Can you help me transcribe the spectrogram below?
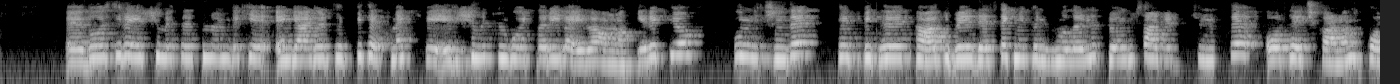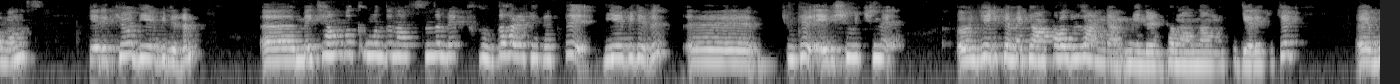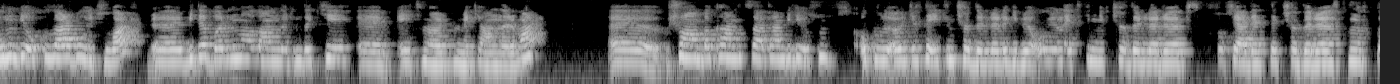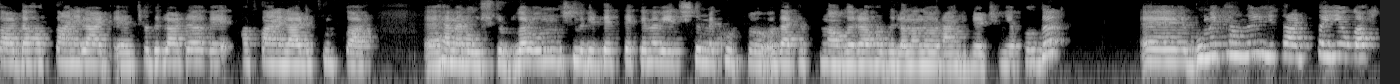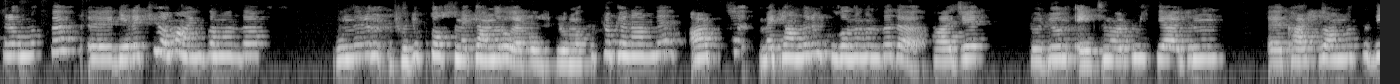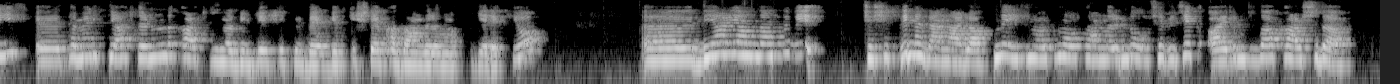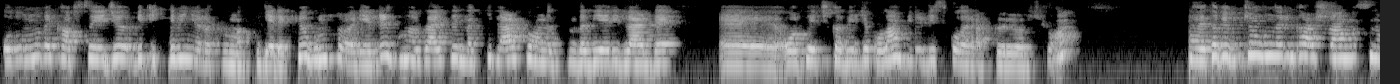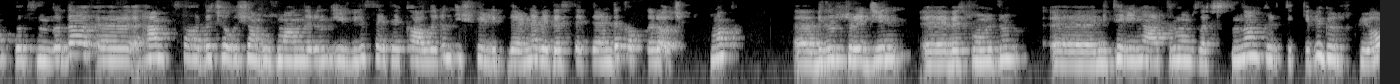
Ee, dolayısıyla erişim meselesinin önündeki engelleri tespit etmek ve erişimi tüm boyutlarıyla ele almak gerekiyor. Bunun için de tespiti, takibi, destek mekanizmalarını döngüsel bir bütünlükte ortaya çıkarmamız, koymamız gerekiyor diyebilirim. E, mekan bakımından aslında MEP hızlı hareket etti diyebiliriz. E, çünkü erişim için öncelikle mekansal düzenlemelerin tamamlanması gerekecek. E, bunun bir okullar boyutu var. E, bir de barınma alanlarındaki e, eğitim öğretim mekanları var. E, şu an bakanlık zaten biliyorsunuz okul öncesi eğitim çadırları gibi oyun etkinlik çadırları, sosyal destek çadırı, sınıflarda, hastaneler, e, çadırlarda ve hastanelerde sınıflar e, hemen oluşturdular. Onun dışında bir destekleme ve yetiştirme kursu özellikle sınavlara hazırlanan öğrenciler için yapıldı. E, bu mekanların yeterli sayıya ulaştırılması e, gerekiyor ama aynı zamanda bunların çocuk dostu mekanlar olarak oluşturulması çok önemli. Artı mekanların kullanımında da sadece çocuğun eğitim öğretim ihtiyacının e, karşılanması değil, e, temel ihtiyaçlarının da karşılanabileceği şekilde bir işlev kazandırılması gerekiyor. Ee, diğer yandan da bir çeşitli nedenlerle aslında eğitim öğretim ortamlarında oluşabilecek ayrımcılığa karşı da olumlu ve kapsayıcı bir iklimin yaratılması gerekiyor. Bunu söyleyebiliriz. Bunu özellikle nakiller sonrasında diğer illerde e, ortaya çıkabilecek olan bir risk olarak görüyoruz şu an. E, tabii bütün bunların karşılanması noktasında da e, hem sahada çalışan uzmanların, ilgili STK'ların işbirliklerine ve desteklerine de kapıları açık tutmak e, bizim sürecin e, ve sonucun e, niteliğini artırmamız açısından kritik gibi gözüküyor.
